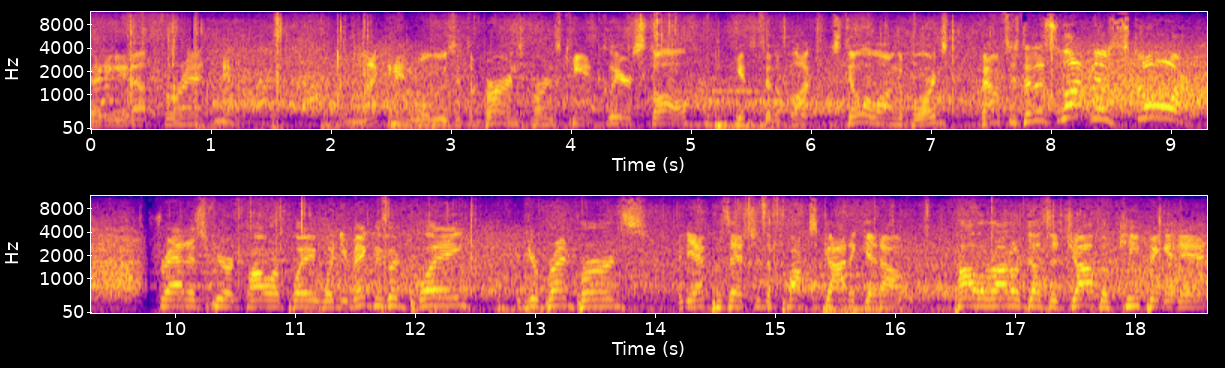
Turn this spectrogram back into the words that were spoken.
setting it up for Rantanen. And Lehkonen will lose it to Burns. Burns can't clear. Staal gets to the puck, still along the boards, bounces to the slot, and they'll score! Stratospheric power play. When you make a good play, if you're Brent Burns and you have possession, the puck's got to get out. Colorado does a job of keeping it in.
